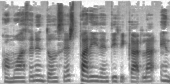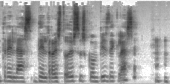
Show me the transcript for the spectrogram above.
¿cómo hacen entonces para identificarla entre las del resto de sus compis de clase?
